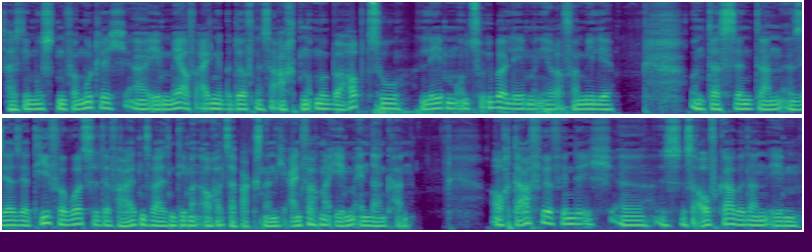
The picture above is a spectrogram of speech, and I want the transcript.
Das heißt, die mussten vermutlich äh, eben mehr auf eigene Bedürfnisse achten, um überhaupt zu leben und zu überleben in ihrer Familie. Und das sind dann sehr, sehr tief verwurzelte Verhaltensweisen, die man auch als Erwachsener nicht einfach mal eben ändern kann. Auch dafür finde ich, äh, ist es Aufgabe, dann eben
